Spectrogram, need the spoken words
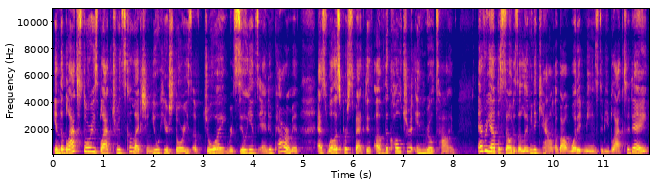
In the Black Stories, Black Truths collection, you'll hear stories of joy, resilience, and empowerment, as well as perspective of the culture in real time. Every episode is a living account about what it means to be Black today,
